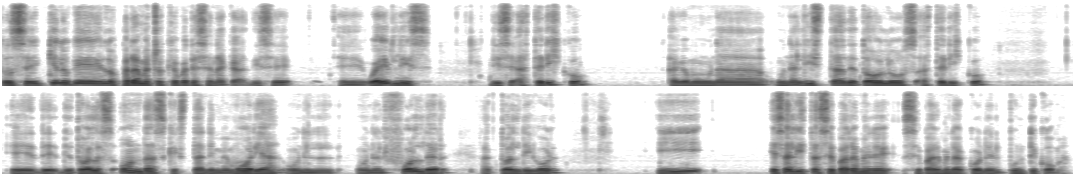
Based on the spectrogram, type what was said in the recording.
Entonces, ¿qué es lo que los parámetros que aparecen acá? Dice eh, wavelist, dice asterisco. Hagamos una, lista de todos los asteriscos, eh, de, todas las ondas que están en memoria o en el, en el folder actual de Igor. Y esa lista sepáramela, con el punto y coma.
